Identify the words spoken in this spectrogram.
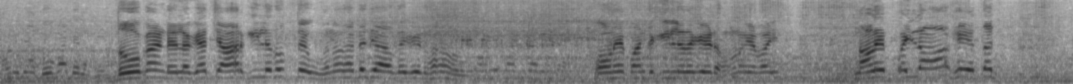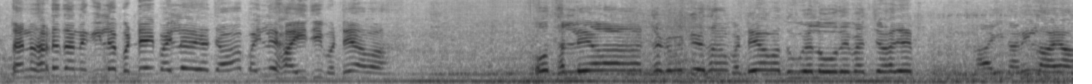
ਪੌਣੇ 4 2 ਘੰਟੇ ਲੱਗੇ। 2 ਘੰਟੇ ਲੱਗਿਆ 4 ਕਿੱਲੇ ਤੋਂ ਉੱਤੇ ਹੋਊਗਾ ਨਾ ਸਾਢੇ 4 ਦੇ ਗੇੜ ਥਾਂ ਹੋਊਗਾ ਪੌਣੇ 5 ਕਿੱਲੇ ਦੇ ਗੇੜ ਹੋਣਗੇ ਬਾਈ। ਨਾਲੇ ਪਹਿਲਾਂ ਆ ਖੇਤ ਤਾਂ 3 3.5 ਕਿੱਲੇ ਵੱਡੇ ਹੀ ਪਹਿਲੇ ਜਾਂ ਚਾਹ ਪਹਿਲੇ ਹਾਈ ਜੀ ਵੱਡਿਆ ਵਾ। ਉਹ ਥੱਲੇ ਵਾਲਾ 8 ਵਿਗੇ ਥਾਂ ਵੱਡਿਆ ਵਾ ਦੂਏ ਲੋ ਦੇ ਵਿੱਚ ਹਜੇ ਹਾਈ ਤਾਂ ਨਹੀਂ ਲਾਇਆ।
